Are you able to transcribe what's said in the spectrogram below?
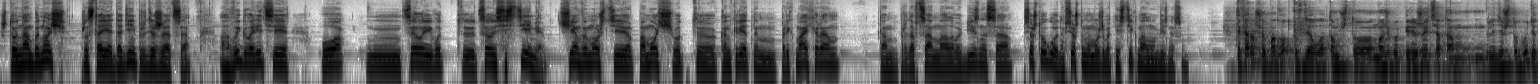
что нам бы ночь простоять, да день продержаться. А вы говорите о целой вот э, целой системе. Чем вы можете помочь вот э, конкретным парикмахерам, там, продавцам малого бизнеса, все что угодно, все, что мы можем отнести к малому бизнесу. Ты хорошую подводку сделал о том, что ночь бы пережить, а там глядишь, что будет.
